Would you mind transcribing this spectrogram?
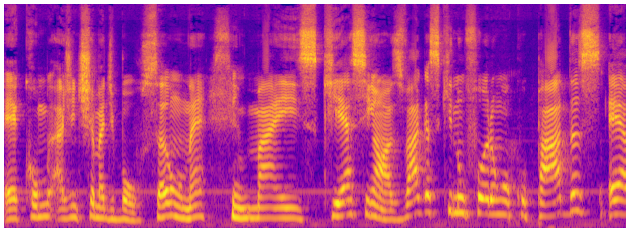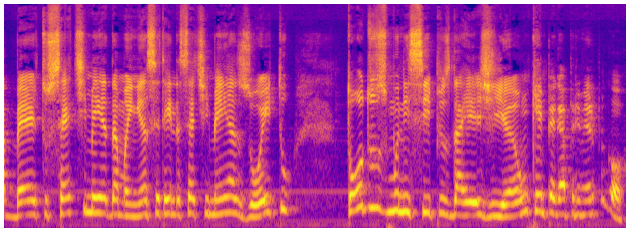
é como a gente chama de bolsão, né? Sim. Mas que é assim, ó, as vagas que não foram ocupadas é aberto sete e meia da manhã, você tem das sete e meia às oito, todos os municípios da região, quem pegar primeiro pegou.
